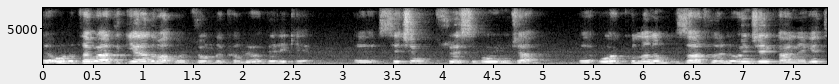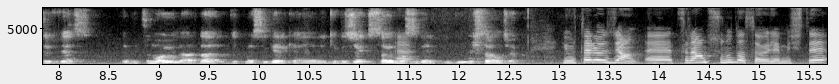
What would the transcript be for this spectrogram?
E, orada tabii artık yer adım atmak zorunda kalıyor. Dedi ki e, seçim süresi boyunca e, oy kullanım zarflarını öncelik haline getireceğiz. Ve bütün oylarda gitmesi gereken yere gidecek, sayılması evet. gerektiği gibi sarılacak. Yurter Özcan, e, Trump şunu da söylemişti.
